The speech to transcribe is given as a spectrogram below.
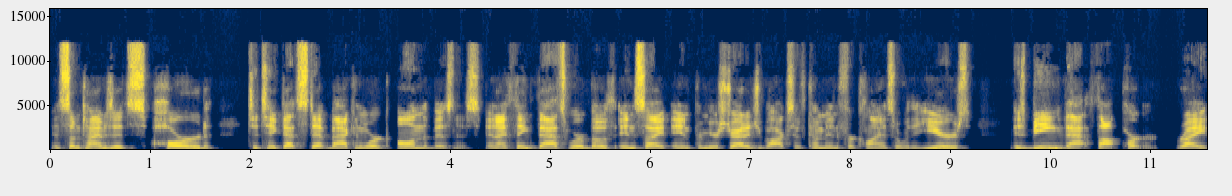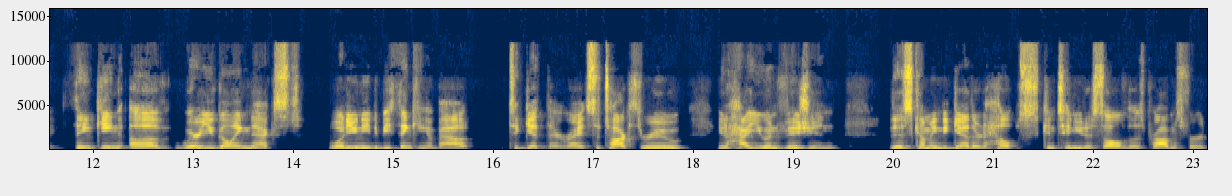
And sometimes it's hard to take that step back and work on the business. And I think that's where both InCite and Premier Strategy Box have come in for clients over the years is being that thought partner, right? Thinking of where are you going next? What do you need to be thinking about to get there, right? So talk through, you know, how you envision this coming together to help continue to solve those problems for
